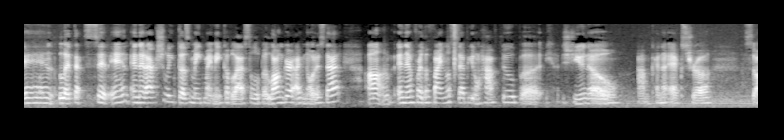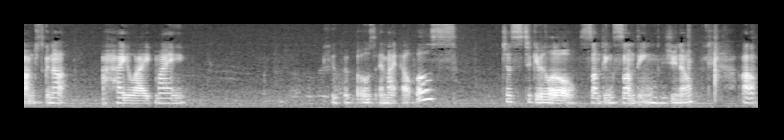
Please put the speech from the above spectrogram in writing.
And let that sit in. And it actually does make my makeup last a little bit longer. I've noticed that. Um, and then for the final step, you don't have to, but you know, I'm kind of extra. So I'm just gonna highlight my cupid bows and my elbows just to give it a little something something you know. Um,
